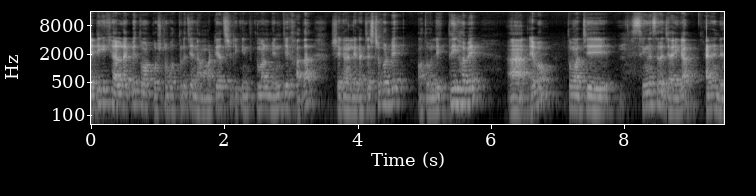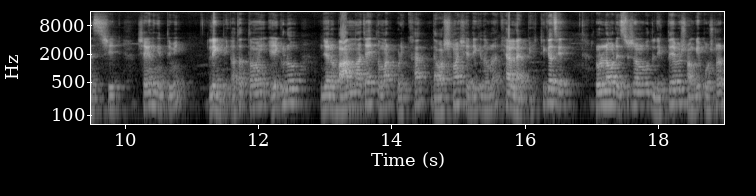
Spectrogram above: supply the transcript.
এদিকে খেয়াল রাখবে, তোমার প্রশ্নপত্রের যে নাম্বারটি আছে, সেটি কিন্তু তোমার মেন যে খাতা, সেখানে লেখার চেষ্টা করবে, অথবা লিখতেই হবে। এবং তোমার যে সিগনেচারের জায়গা অ্যাটেন্ডেন্স শিট সেখানে কিন্তু তুমি লিখবে। অর্থাৎ তুমি এইগুলো যেন বাদ না যায় তোমার পরীক্ষা দেওয়ার সময় সেদিকে তোমরা খেয়াল রাখবে, ঠিক আছে? রোল নাম্বার রেজিস্ট্রেশন নম্বর লিখতে হবে, সঙ্গে প্রশ্নের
